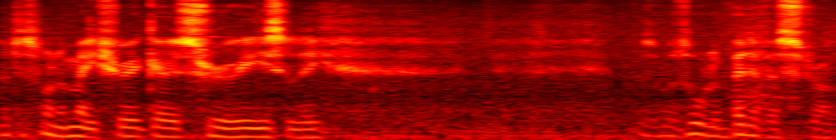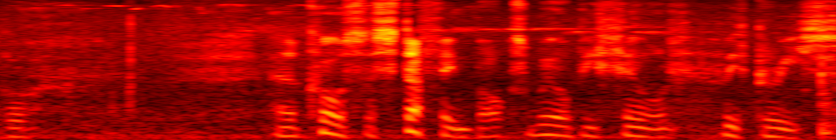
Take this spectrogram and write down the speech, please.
I just want to make sure it goes through easily. Because it was all a bit of a struggle. And of course the stuffing box will be filled with grease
